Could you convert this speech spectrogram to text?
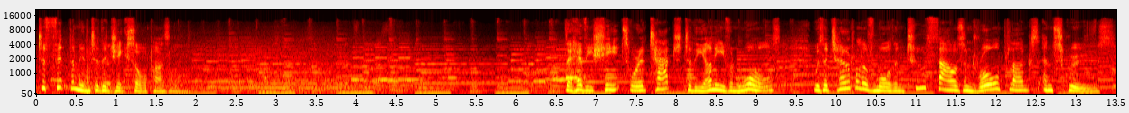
to fit them into the jigsaw puzzle. The heavy sheets were attached to the uneven walls with a total of more than 2,000 roll plugs and screws.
